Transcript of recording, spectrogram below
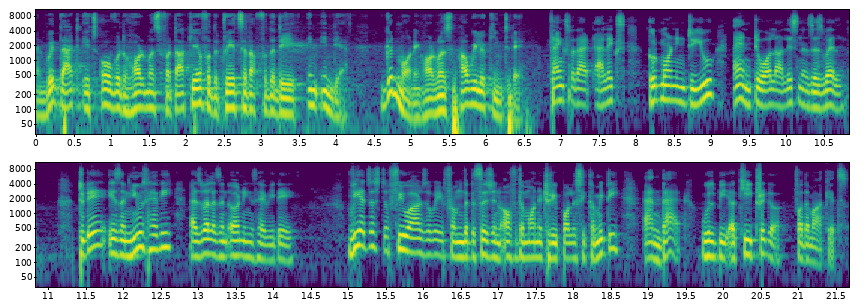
And with that, it's over to Hormuz Fatakia for the trade setup for the day in India. Good morning, Hormuz. How are we looking today? Thanks for that, Alex. Good morning to you and to all our listeners as well. Today is a news heavy as well as an earnings heavy day. We are just a few hours away from the decision of the Monetary Policy Committee, and that will be a key trigger for the markets.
